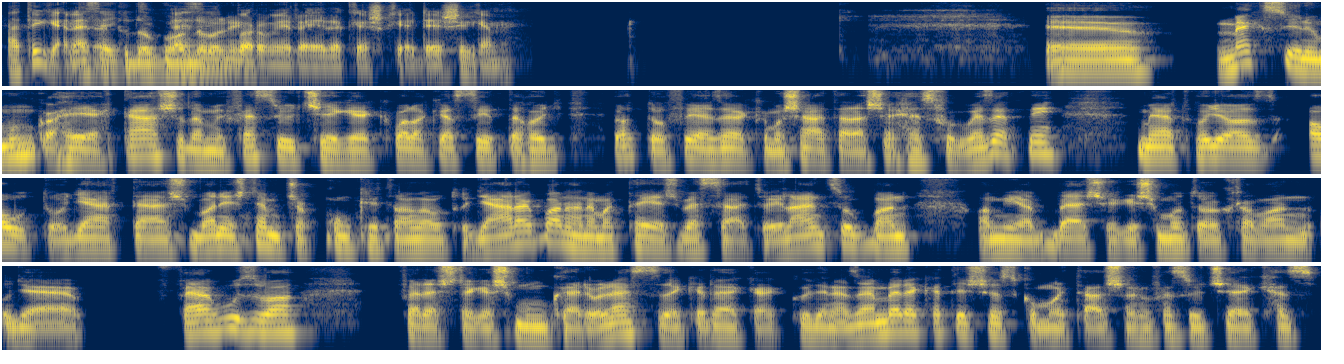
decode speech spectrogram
Hát igen, ez egy, ez egy baromira érdekes kérdés, igen. megszűnő munkahelyek, társadalmi feszültségek, valaki azt írta, hogy attól fél az elektromos átállás ehhez fog vezetni, mert hogy az autógyártásban, és nem csak konkrétan az autógyárakban, hanem a teljes beszállítói láncokban, ami a belső és motorokra van ugye felhúzva, felesleges munkáról lesz, ezeket el kell küldeni az embereket, és ez komoly társadalmi feszültségekhez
